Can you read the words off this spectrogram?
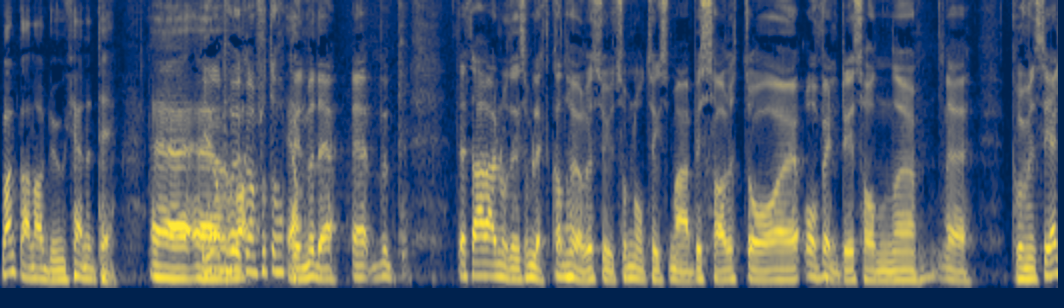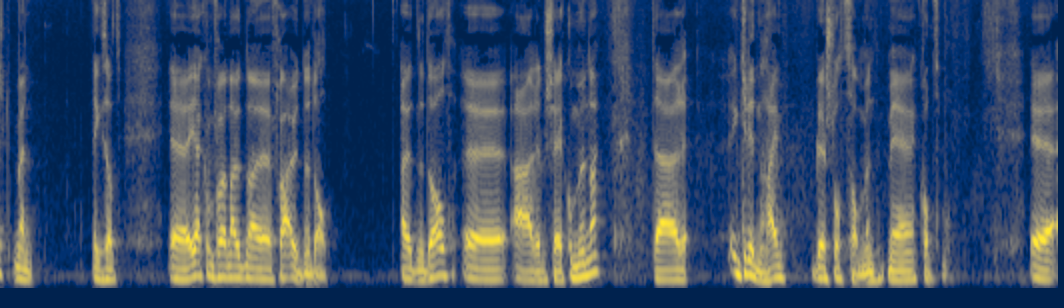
bl.a. du kjenner til. Eh, ja, for Vi kan få hoppe ja. inn med det. Dette er noe som lett kan høres ut som noe som er bisart og, og, veldig sånn eh, provinsielt, men ikke sant. Jeg kommer fra, fra Audnedal. Audnedal eh, er en Skje-kommune der Grindheim ble slått sammen med Konsmo. Eh,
